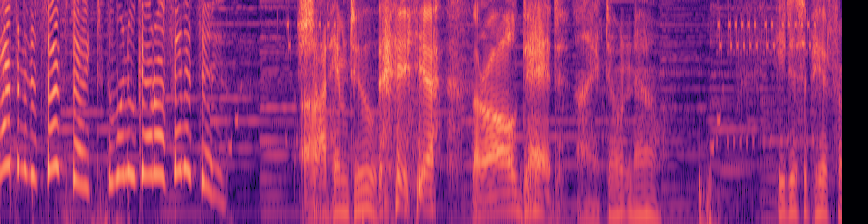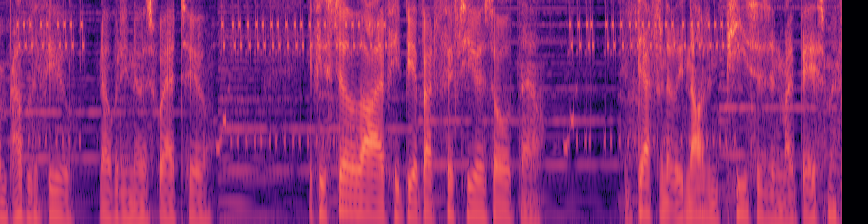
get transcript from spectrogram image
happened to the suspect? The one who got off innocent? Shot him too. yeah, they're all dead. I don't know. He disappeared from public view. Nobody knows where to. If he's still alive, he'd be about 50 years old now. And definitely not in pieces in my basement.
